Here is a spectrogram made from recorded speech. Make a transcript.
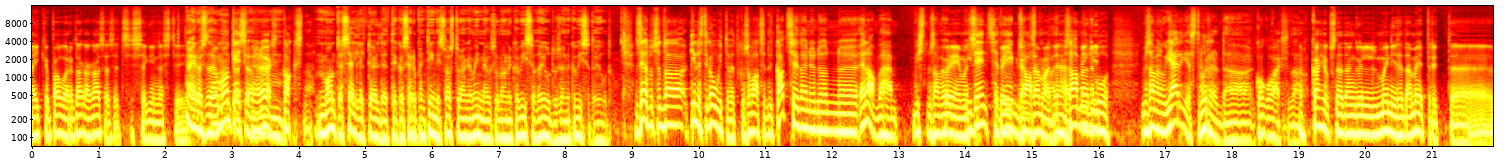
väike power taga kaasas, et siis see kindlasti. ei no seda Montes, on üheksakümmend kaks noh. Montes selgelt öeldi, et ega serpentiinist vastumäge minna, kui sul on ikka viissada jõudu, see on ikka viissada jõudu. selles mõttes on ta kindlasti ka huvitav, et kui sa vaatasid neid katseid on ju, nüüd on äh, enam-vähem vist me saame öelda identsed eelmise aastaga, me saame mingi- nagu, me saame nagu järjest võrrelda kogu aeg seda noh, kahjuks nad on küll mõnisada meetrit äh,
